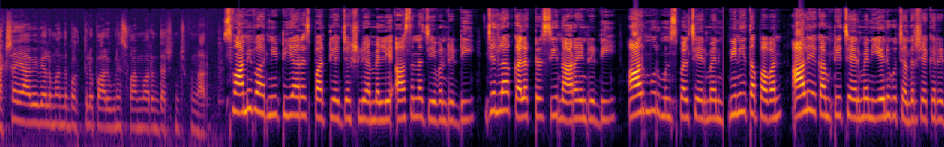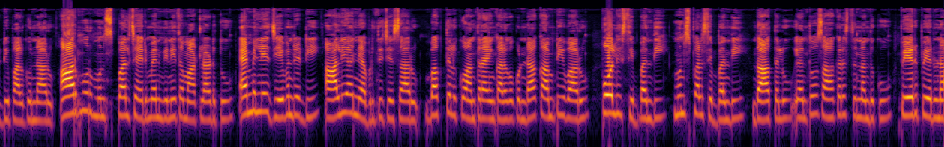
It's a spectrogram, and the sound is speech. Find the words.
లక్ష యాభై వేల మంది భక్తులు పాల్గొని స్వామివారిని దర్శించుకున్నారు. స్వామివారిని టీఆర్ఎస్ పార్టీ అధ్యక్షులు ఎమ్మెల్యే ఆసన్న జీవన్ రెడ్డి జిల్లా collector C Narayana Reddy Armoor municipal chairman Vineetha Pavan ఆలయ కమిటీ చైర్మన్ ఏనుగు చంద్రశేఖర్ రెడ్డి పాల్గొన్నారు. ఆర్మూర్ మున్సిపల్ చైర్మన్ వినీత మాట్లాడుతూ ఎమ్మెల్యే జీవన్ రెడ్డి ఆలయాన్ని అభివృద్ధి చేశారు. భక్తులకు అంతరాయం కలగకుండా కమిటీ వారు పోలీస్ సిబ్బంది మున్సిపల్ సిబ్బంది దాతలు ఎంతో సహకరిస్తున్నందుకు పేరు పేరున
